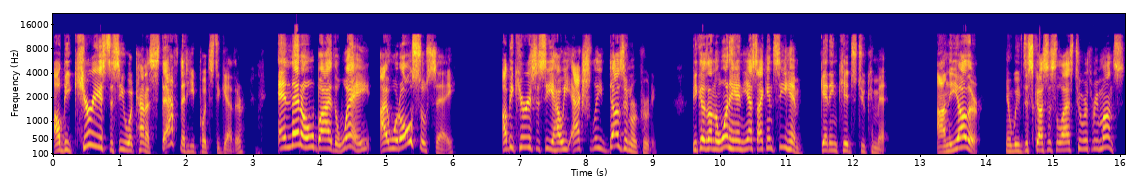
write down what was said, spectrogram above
I'll be curious to see what kind of staff that he puts together. And then, oh, by the way, I would also say I'll be curious to see how he actually does in recruiting. Because on the one hand, yes, I can see him getting kids to commit. On the other, and we've discussed this the last two or three months,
